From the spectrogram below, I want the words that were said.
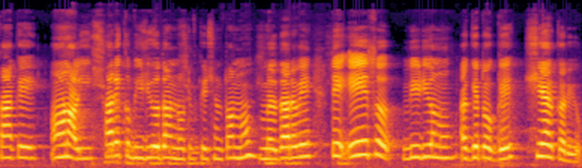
ਤਾਂ ਕਿ ਆਉਣ ਵਾਲੀ ਹਰ ਇੱਕ ਵੀਡੀਓ ਦਾ ਨੋਟੀਫਿਕੇਸ਼ਨ ਤੁਹਾਨੂੰ ਮਿਲਦਾ ਰਹੇ ਤੇ ਇਸ ਵੀਡੀਓ ਨੂੰ ਅੱਗੇ ਤੋਂ ਅੱਗੇ ਸ਼ੇਅਰ ਕਰਿਓ।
